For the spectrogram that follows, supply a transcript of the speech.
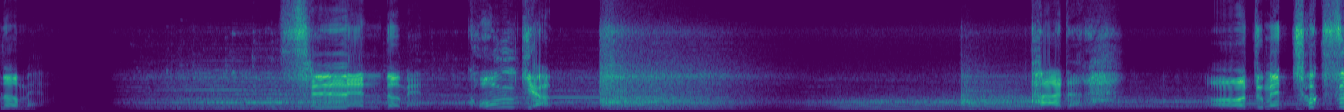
슬렌더맨. 슬렌더맨 공격. 받아라. 어둠의 촉수.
